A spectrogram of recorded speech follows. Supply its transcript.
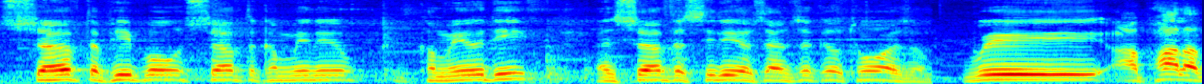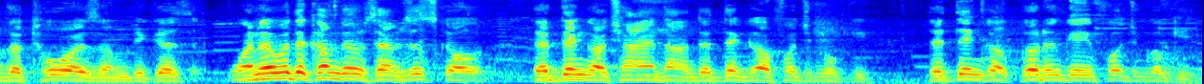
serve the people, serve the community, community, and serve the city of San Francisco tourism. We are part of the tourism because whenever they come to San Francisco, they think of Chinatown, they think of fortune cookie, they think of Golden Gate fortune cookie.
